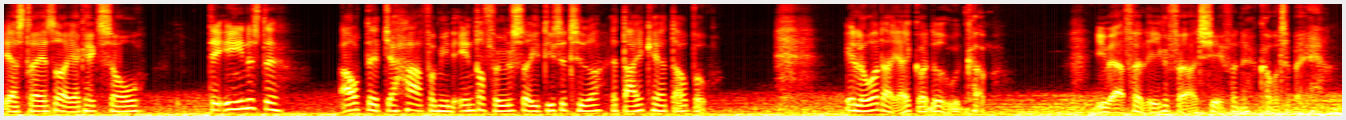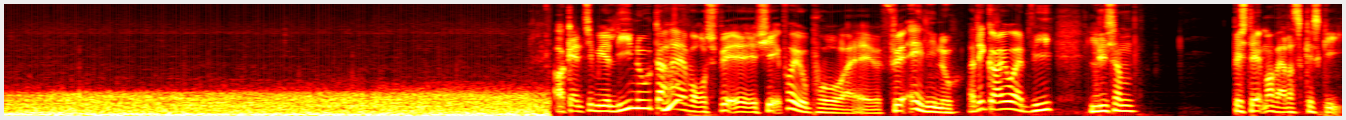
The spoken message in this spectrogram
Jeg er stresset, og jeg kan ikke sove. Det eneste outlet, jeg har for mine indre følelser i disse tider, er dig, kære dagbog. Jeg lover dig, at jeg ikke går ned uden kamp. I hvert fald ikke før, at cheferne kommer tilbage. Og Gantemir, lige nu, der er vores fe- øh, chefer jo på øh, ferie lige nu. Og det gør jo, at vi ligesom bestemmer, hvad der skal ske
